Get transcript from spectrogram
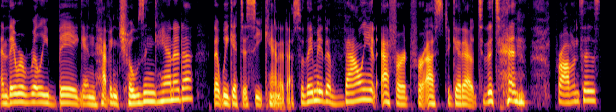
and they were really big in having chosen Canada that we get to see Canada. So they made a valiant effort for us to get out to the 10 provinces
